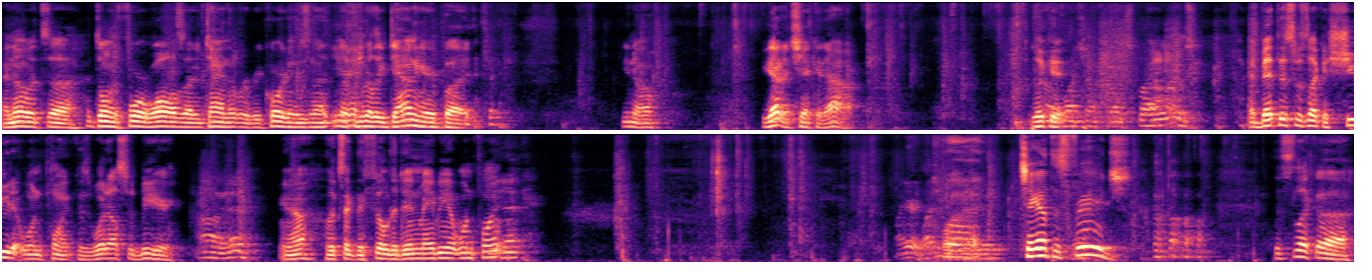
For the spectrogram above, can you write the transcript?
I know it's uh it's only four walls at a time that we're recording. There's not Yeah. nothing really down here, but you know, you got to check it out. Look at. Watch out for those spiders. I bet this was like a chute at one point. Because what else would be here? Oh yeah. You know, looks like they filled it in maybe at one point. Yeah. Oh, here, watch What? Check out this fridge. It's like a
